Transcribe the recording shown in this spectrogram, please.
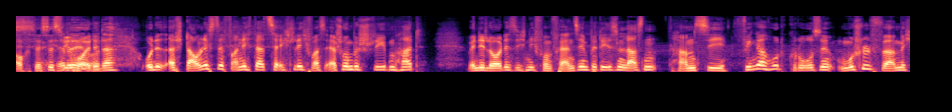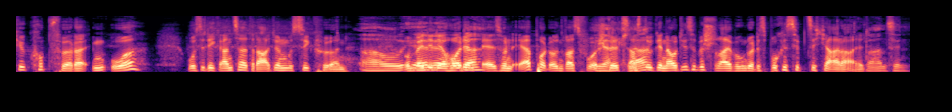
Auch das ist wie irre, heute. oder? Und das Erstaunlichste fand ich tatsächlich, was er schon beschrieben hat, wenn die Leute sich nicht vom Fernsehen berieseln lassen, haben sie fingerhutgroße, muschelförmige Kopfhörer im Ohr wo sie die ganze Zeit Radio und Musik hören. Oh, und wenn du irre, dir heute oder? äh, so ein AirPod und was vorstellst, klar. hast du genau diese Beschreibung, nur das Buch ist 70 Jahre alt. Wahnsinn.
